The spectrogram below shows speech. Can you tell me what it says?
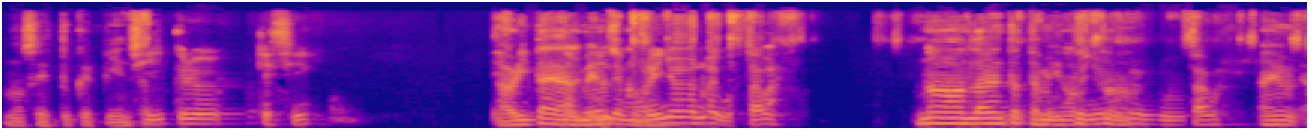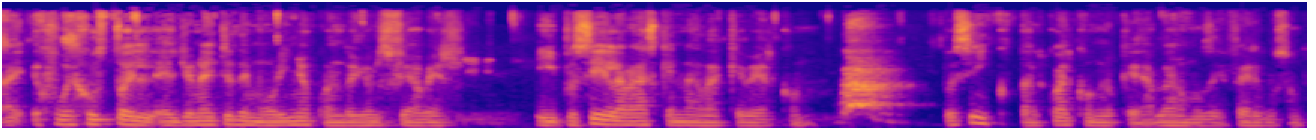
No sé, ¿tú qué piensas? Sí, creo que sí. Ahorita al menos. El de Mourinho no me gustaba. No, la venta también justo. No me gustaba. fue justo el, United de Mourinho cuando yo los fui a ver. Y pues sí, la verdad es que nada que ver con. Pues sí, tal cual con lo que hablábamos de Ferguson.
